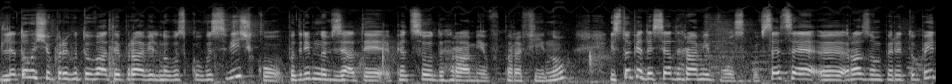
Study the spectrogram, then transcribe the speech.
Для того, щоб приготувати правильно воскову свічку, потрібно взяти 500 грамів парафіну і 150 грамів воску. Все це е, разом перетопити,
